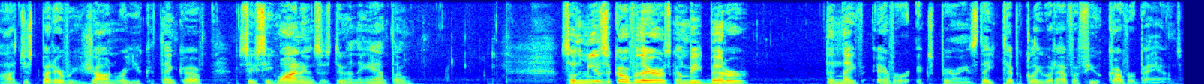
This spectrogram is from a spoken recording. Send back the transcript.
uh, just about every genre you could think of. CeCe Winans is doing the anthem. So the music over there is going to be better than they've ever experienced. They typically would have a few cover bands.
